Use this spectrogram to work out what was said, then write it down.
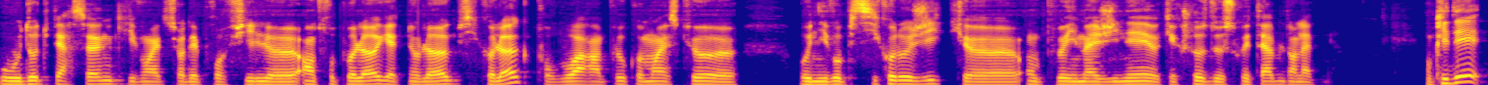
ou d'autres personnes qui vont être sur des profils, anthropologues, ethnologues, psychologues, pour voir un peu comment est-ce que, au niveau psychologique, on peut imaginer, quelque chose de souhaitable dans l'avenir. Donc l'idée,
